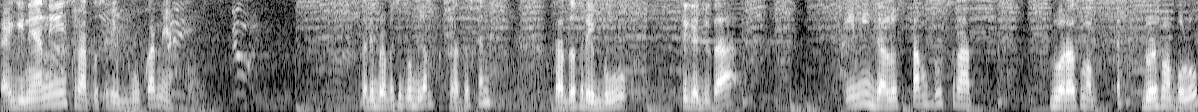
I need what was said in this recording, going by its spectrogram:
kayak ginian nih 100 ribu kan ya? Tadi berapa sih gua bilang? 100 kan? 100 ribu 3 juta. Ini jalur stang tuh 100 250 eh 250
